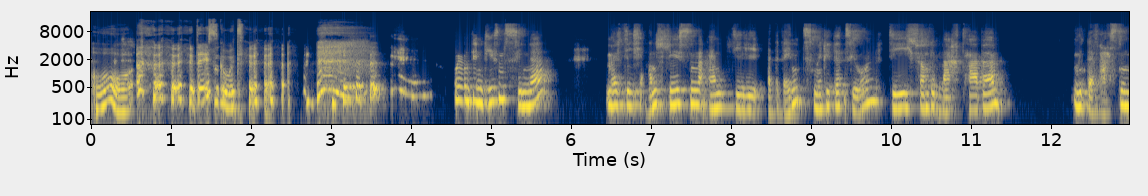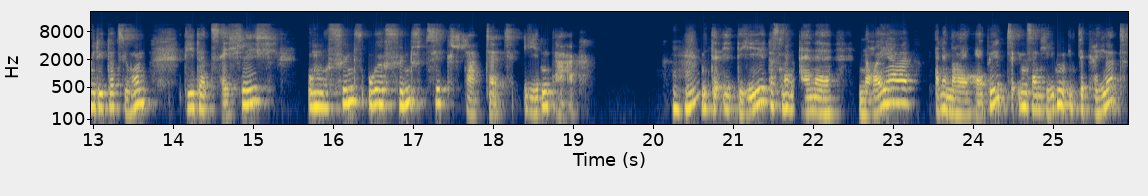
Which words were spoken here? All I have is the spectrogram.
Oh, der ist gut. und in diesem Sinne möchte ich anschließen an die Adventsmeditation, die ich schon gemacht habe, mit der Fastenmeditation, die tatsächlich um 5.50 Uhr startet, jeden Tag. Mhm. Mit der Idee, dass man eine neue, eine neue Habit in sein Leben integriert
